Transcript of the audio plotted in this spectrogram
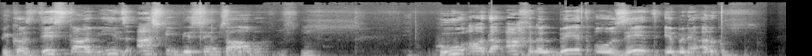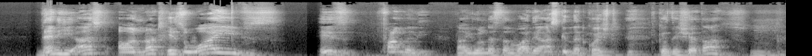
Because this Tabi'in is asking this same Sahaba. Who are the Ahl al-Bayt O Zayd ibn Arqam? Then he asked, are not his wives his family? Now you understand why they're asking that question. Because they're shaitans. Hmm.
